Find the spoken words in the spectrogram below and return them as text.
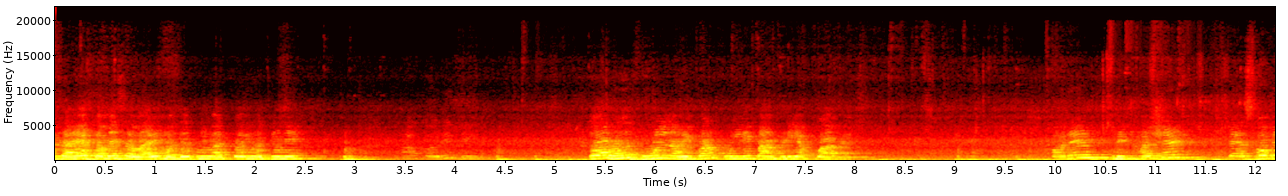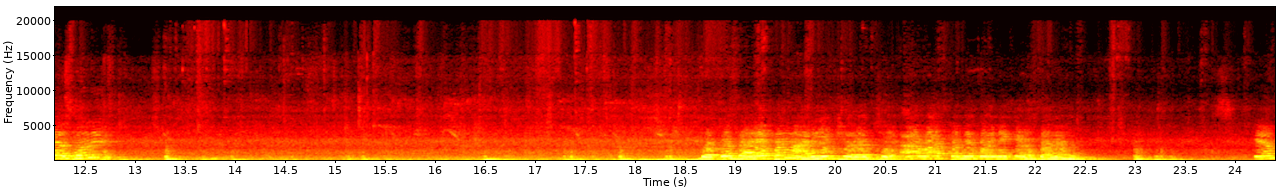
ડોક્ટર સાહેબ તમે સવારે મદદની વાત કરી હતી ને? તો હું ફૂલ નહીં પણ ફૂલની પાંખડી આપવા આવે. અરે દેખાશે? બેસો બેસો ને. ડોક્ટર સાહેબ પણ મારી એક શરત છે. આ વાત તમે કોઈને કહેતા નહીં. કેમ?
